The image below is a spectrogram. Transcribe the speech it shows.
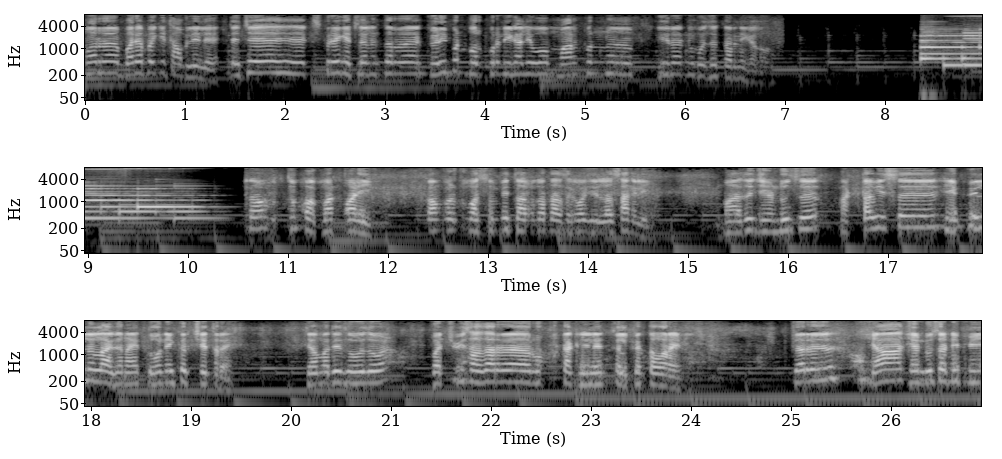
मर बऱ्यापैकी थांबलेले आहे. त्याचे स्प्रे घेतल्यानंतर कळी पण भरपूर निघाली व माल पण गिर आणि वजनदार निघाला नाव उत्तम भगवान पाळी कंपोस्ट वासंबी तालुका तासगाव जिल्हा सांगली. माझं झेंडूच अठ्ठावीस एप्रिलला लागण आहे दोन एकर क्षेत्र आहे. त्यामध्ये जवळजवळ पंचवीस हजार रोप टाकलेले आहेत कलकत्ता व्हरायटी तर ह्या झेंडूसाठी मी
